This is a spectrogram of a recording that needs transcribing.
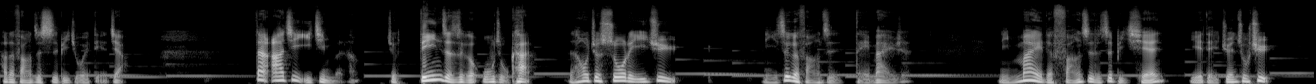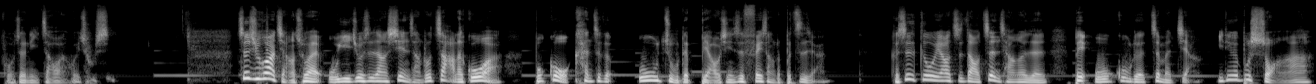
他的房子势必就会跌价。但阿纪一进门啊，就盯着这个屋主看，然后就说了一句：“你这个房子得卖人，你卖的房子的这笔钱也得捐出去，否则你早晚会出事。”这句话讲出来，无疑就是让现场都炸了锅啊！不过我看这个屋主的表情是非常的不自然。可是各位要知道，正常的人被无故的这么讲，一定会不爽啊！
